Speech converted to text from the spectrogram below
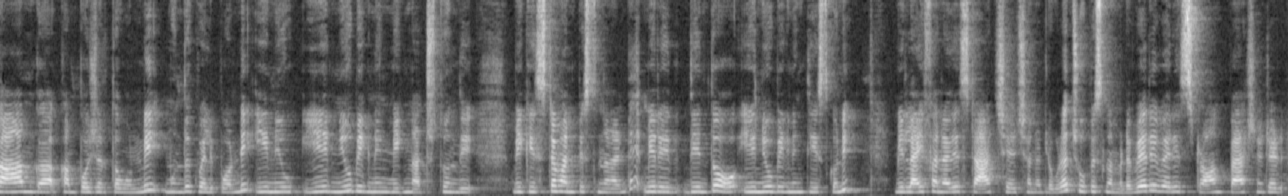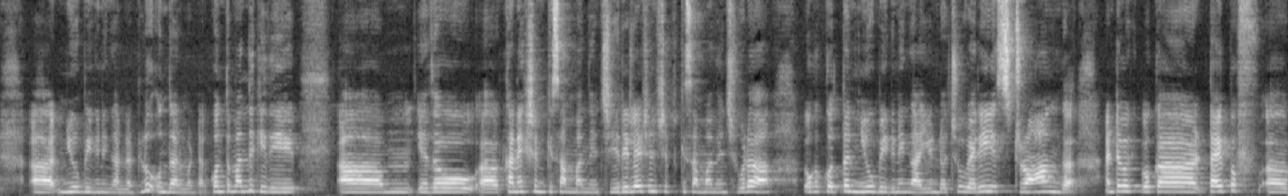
కామ్గా కంపోజర్తో ఉండి ముందుకు వెళ్ళిపోండి. ఈ న్యూ ఈ న్యూ బిగినింగ్ మీకు నచ్చుతుంది. మీకు ఇష్టం అనిపిస్తుంది అంటే మీరు దీంతో ఈ న్యూ బిగినింగ్ తీసుకొని మీ లైఫ్ అనేది స్టార్ట్ చేయొచ్చు అన్నట్లు కూడా చూపిస్తుంది అనమాట very very strong passionated new beginning అన్నట్లు ఉందన్నమాట. కొంతమందికి ఇది ఏదో కనెక్షన్కి సంబంధించి రిలేషన్షిప్కి సంబంధించి కూడా ఒక కొత్త న్యూ బిగినింగ్ అయి ఉండొచ్చు వెరీ స్ట్రాంగ్ అంటే ఒక- ఒక టైప్ ఆఫ్ uh,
